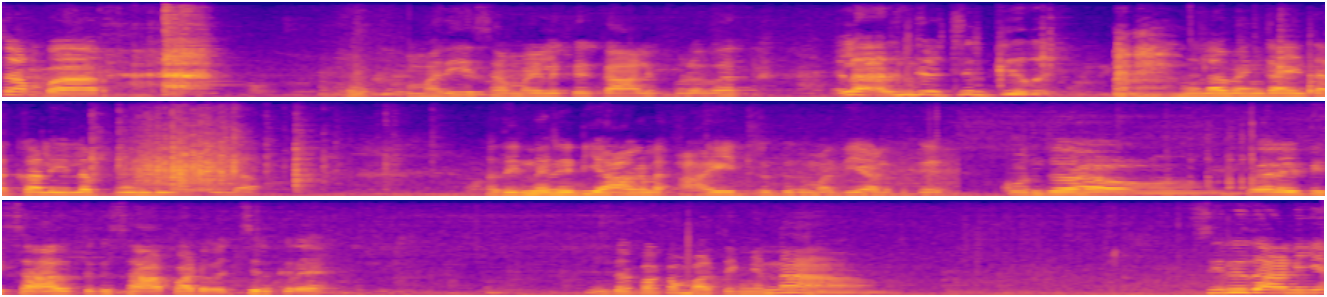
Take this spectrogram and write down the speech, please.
சாம்பார். மதிய சமையலுக்கு காலிஃப்ளவர். எல்லாம் அரிஞ்சு வச்சுருக்குது. இதெல்லாம் வெங்காயம் தக்காளி எல்லாம் பூண்டு இதெல்லாம் அது இன்னும் ரெடி ஆகலை. ஆகிட்டு இருக்குது மதியானத்துக்கு. கொஞ்சம் வெரைட்டி சாதத்துக்கு சாப்பாடு வச்சுருக்கிறேன். இந்த பக்கம் பார்த்திங்கன்னா சிறுதானிய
